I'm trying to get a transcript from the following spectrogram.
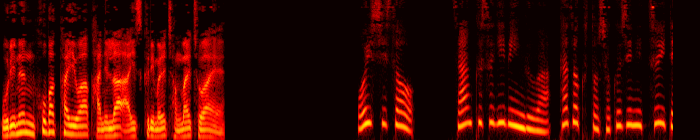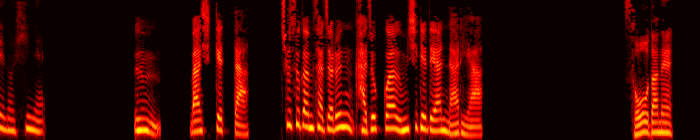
우리는 호박파이와 바닐라 아이스크림을 정말 좋아해. 美味しそう。 サンクスギビングは家族と食事についての日ね。 음. 맛있겠다. 추수감사절은 가족과 음식에 대한 날이야. そうだね。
